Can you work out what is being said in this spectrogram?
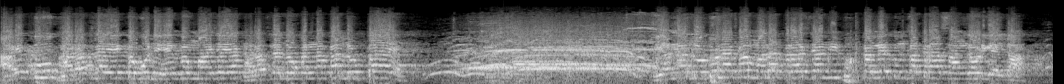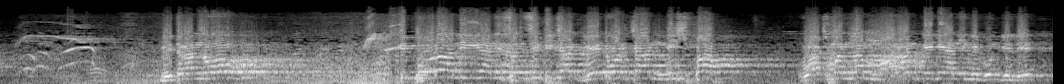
अरे तू घरातला एक कबूल हे मग माझ्या या घरातल्या लोकांना का लुटताय? यांना लुटू नका. मला त्रास द्या. मी भक्कम आहे तुमचा त्रास अंगावर घ्यायला. मित्रांनो की पोरं आली आणि सनसिटीच्या गेटवरच्या निष्पाप वॉचमनला मारहाण केली आणि निघून गेले.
